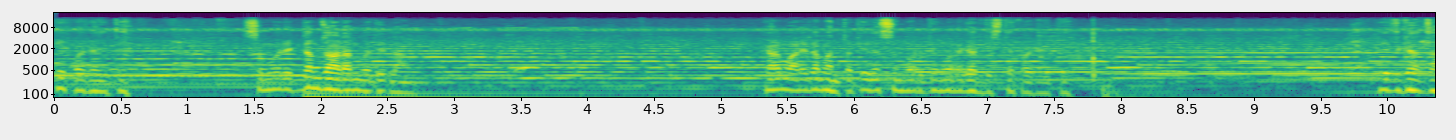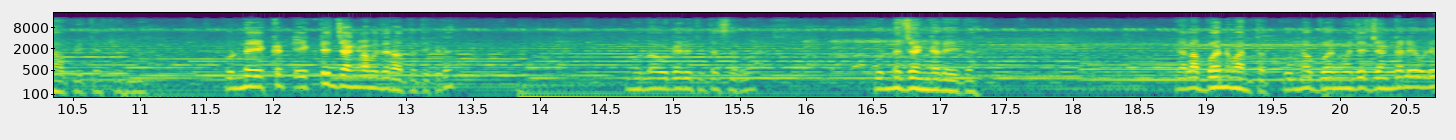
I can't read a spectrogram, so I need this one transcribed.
हे बघा इथे. समोर एकदम झाडांमध्ये लांब ह्या माळीला म्हणतात तिथे समोर ते मला घर दिसते बघा इथे. हेच घर झाप इथे पूर्ण. पूर्ण एकट एकटेच जंगलामध्ये राहतात तिकडं. मुलं वगैरे तिथं सर्व. पूर्ण जंगल आहे इथं. याला बन म्हणतात. पूर्ण बन म्हणजे जंगल एवढे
